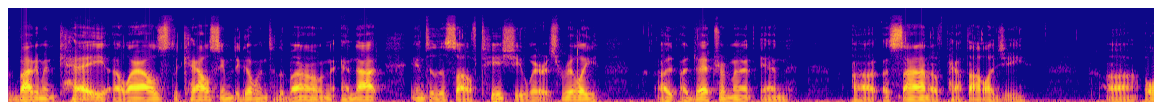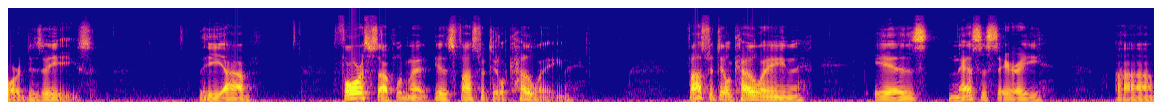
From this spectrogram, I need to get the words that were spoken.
vitamin K allows the calcium to go into the bone and not into the soft tissue where it's really a, a detriment and uh, a sign of pathology uh, or disease. The uh, fourth supplement is phosphatidylcholine. Phosphatidylcholine is necessary uh,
